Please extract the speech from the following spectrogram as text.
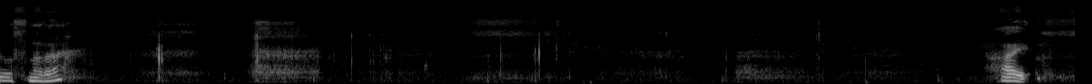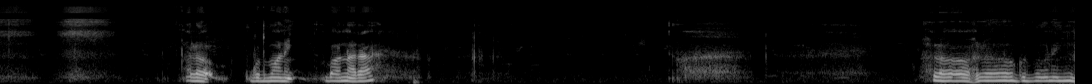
చూస్తున్నారా? హాయ్. Hello good morning. బాగున్నారా? Hello hello good morning.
